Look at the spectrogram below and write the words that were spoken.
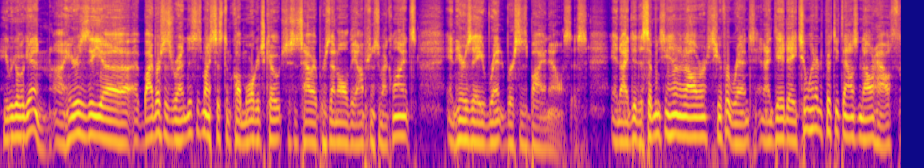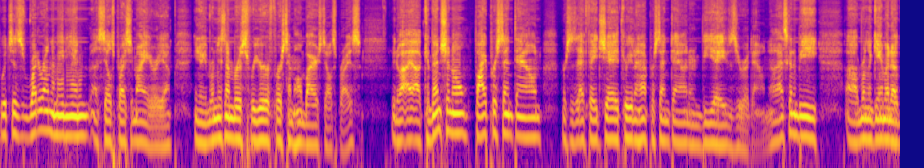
here we go again. Uh, here's the uh, buy versus rent. This is my system called Mortgage Coach. This is how I present all the options to my clients. And here's a rent versus buy analysis. And I did a $1,700 here for rent, and I did a $250,000 house, which is right around the median uh, sales price in my area. You know, you run these numbers for your first-time home buyer sales price you know, a, conventional 5% down versus FHA 3.5% down and VA 0 down. Now that's going to be uh, run the gamut of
